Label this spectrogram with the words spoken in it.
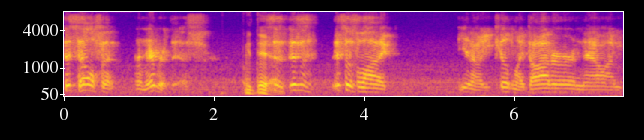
this elephant remembered this. it This did. is this is this is like, you know, you killed my daughter, and now I'm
